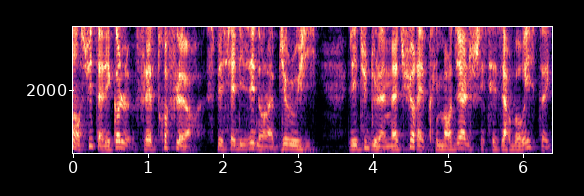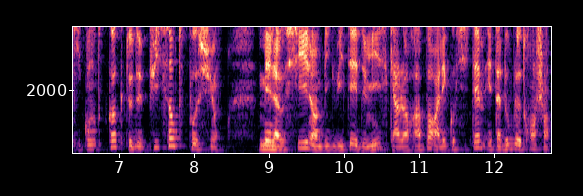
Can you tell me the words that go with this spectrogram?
ensuite à l'école Flestrefleur, spécialisée dans la biologie. L'étude de la nature est primordiale chez ces herboristes qui concoctent de puissantes potions. Mais là aussi, l'ambiguïté est de mise car leur rapport à l'écosystème est à double tranchant.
